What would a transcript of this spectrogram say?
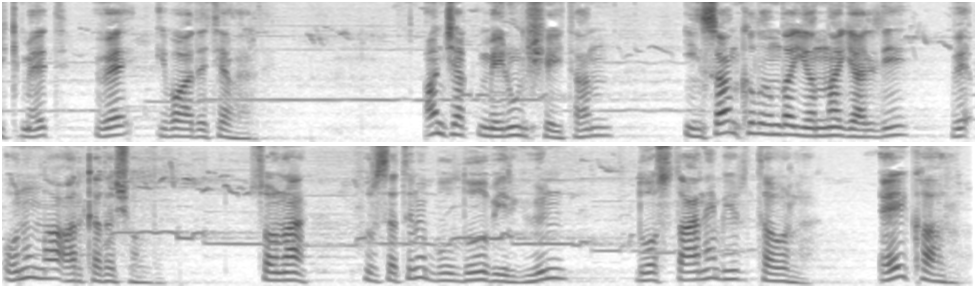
hikmet ve ibadete verdi. Ancak melun şeytan insan kılığında yanına geldi ve onunla arkadaş oldu. Sonra fırsatını bulduğu bir gün dostane bir tavırla Ey Karun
